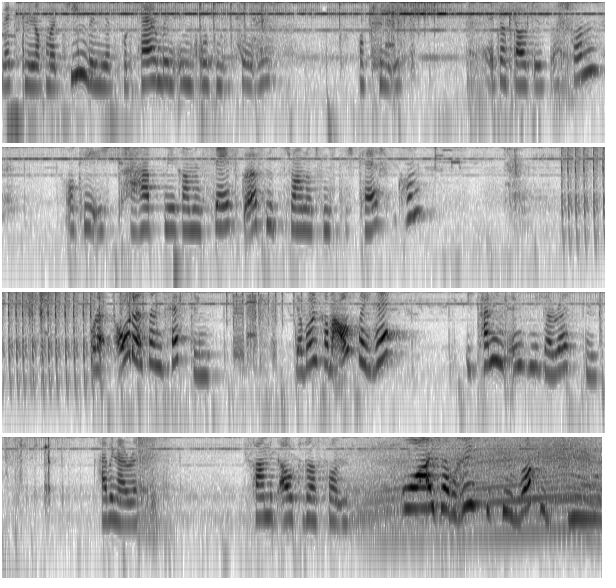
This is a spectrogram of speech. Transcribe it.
Wechsle nochmal Team, bin jetzt Polizei und bin im großen Gefängnis. Okay. Etwas laut ist das schon. Okay, ich habe mir gerade ein Safe geöffnet, 250 Cash bekommen. Oder, oh, da ist ein Häftling. Der wollte gerade mal ausbrechen. Hä? Ich kann ihn irgendwie nicht arresten. Habe ihn arrestet. Ich fahre mit Auto davon. Oh, ich habe richtig viel Rocket Fuel.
